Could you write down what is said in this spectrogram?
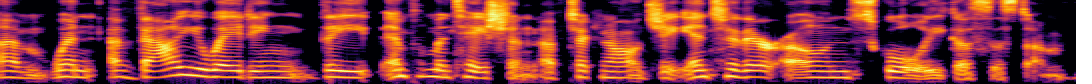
um, when evaluating the implementation of technology into their own school ecosystem?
